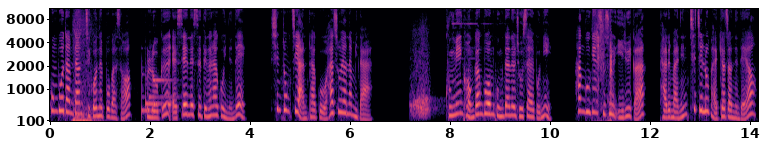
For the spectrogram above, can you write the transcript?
홍보 담당 직원을 뽑아서 블로그, SNS 등을 하고 있는데 신통치 않다고 하소연합니다. 국민건강보험공단을 조사해보니 한국인 수술 1위가 다름 아닌 치질로 밝혀졌는데요.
